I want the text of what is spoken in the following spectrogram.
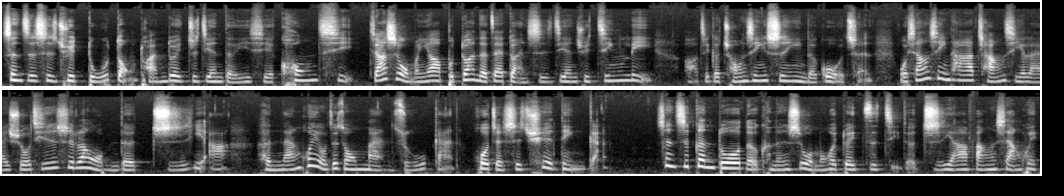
甚至是去读懂团队之间的一些空气。假使我们要不断的在短时间去经历。啊，这个重新适应的过程，我相信它长期来说其实是让我们的职涯很难会有这种满足感，或者是确定感，甚至更多的可能是我们会对自己的职涯方向会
